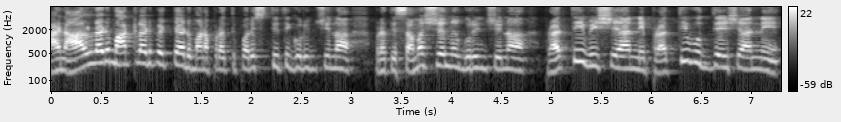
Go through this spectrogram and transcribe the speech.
ఆయన ఆల్రెడీ మాట్లాడి పెట్టాడు మన ప్రతి పరిస్థితి గురించిన ప్రతి సమస్యను గురించిన ప్రతి విషయాన్ని ప్రతి ఉద్దేశాన్ని.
